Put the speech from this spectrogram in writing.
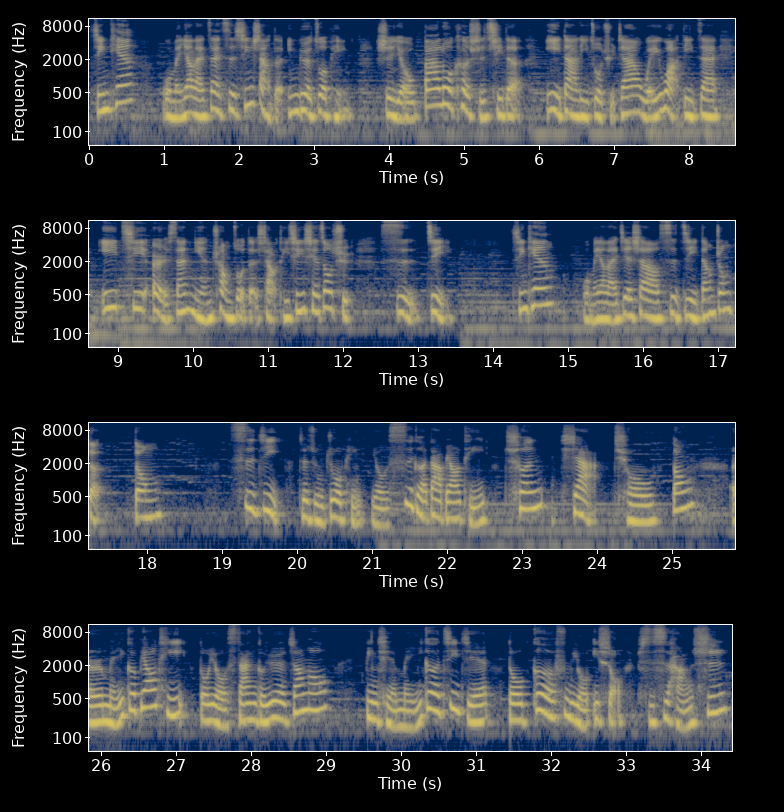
今天我们要来再次欣赏的音乐作品，是由巴洛克时期的意大利作曲家维瓦蒂在一七二三年创作的小提琴协奏曲《四季》。今天我们要来介绍《四季》当中的“冬”。《四季》这组作品有四个大标题：春、夏、秋、冬。而每一个标题都有三个乐章哦，并且每一个季节都各附有一首十四行诗。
